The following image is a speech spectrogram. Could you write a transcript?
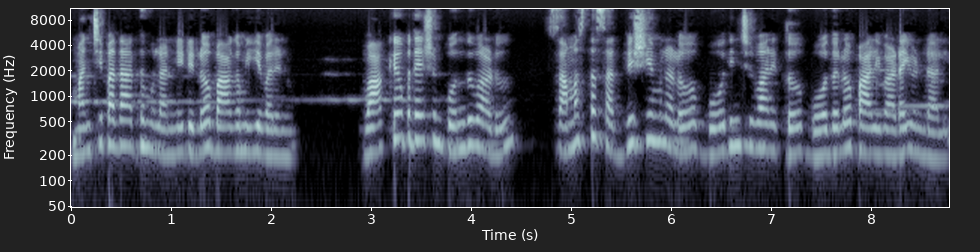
మంచి పదార్థములన్నిటిలో భాగమియ్యవలను వాక్యోపదేశం పొందువాడు సమస్త సద్విషయములలో బోధించువానితో బోధలో పాలివాడై ఉండాలి.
